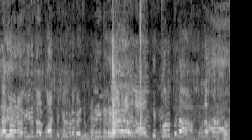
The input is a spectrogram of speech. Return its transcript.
நல்லவனாக இருந்தால் கோட்டைகள் விட வேண்டும். அறுத்தி துரத்துடா. புறப்படுவோம்.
